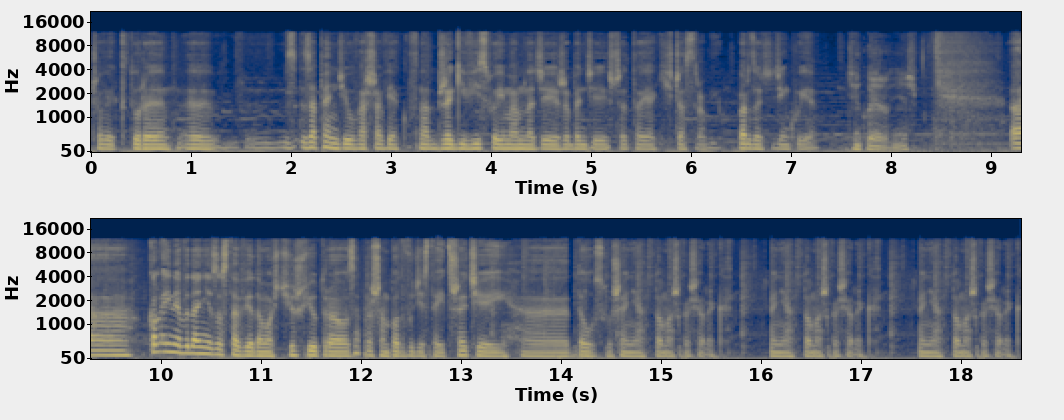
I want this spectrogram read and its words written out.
człowiek, który y, zapędził warszawiaków nad brzegi Wisły i mam nadzieję, że będzie jeszcze to jakiś czas robił. Bardzo Ci dziękuję. Dziękuję również. Kolejne wydanie Zostaw Wiadomość już jutro. Zapraszam po 23. E, Do usłyszenia. Tomasz Kosiorek. Tomasz Kosiorek. Tomasz Kosiorek.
